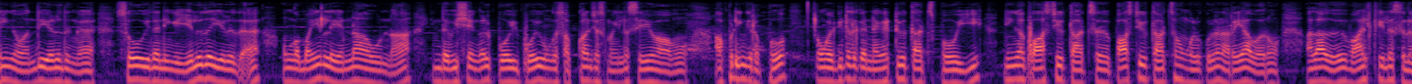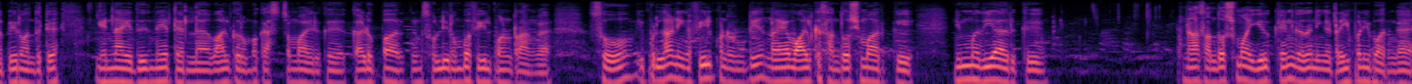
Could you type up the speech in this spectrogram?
நீங்கள் வந்து எழுதுங்க. ஸோ இதை நீங்கள் எழுத எழுத உங்கள் மைண்டில் என்ன ஆகும்னா இந்த விஷயங்கள் போய் போய் உங்கள் சப்கான்ஷியஸ் மைண்டில் சேவ் ஆகும். அப்படிங்கிறப்போ உங்கள்கிட்ட இருக்க நெகட்டிவ் தாட்ஸ் போய் நீங்கள் பாசிட்டிவ் தாட்ஸு பாசிட்டிவ் தாட்ஸும் உங்களுக்குள்ளே நிறையா வரும். அதாவது வாழ்க்கையில் சில பேர் வந்துட்டு என்ன இதுன்னே தெரில வாழ்க்கை ரொம்ப கஷ்டமாக இருக்குது கடுப்பாக இருக்குதுன்னு சொல்லி ரொம்ப ஃபீல் பண்ணுறாங்க ஸோ இப்படிலாம் நீங்கள் ஃபீல் பண்ணுறக்கூடிய நான் என் வாழ்க்கை சந்தோஷமாக இருக்குது நிம்மதியாக இருக்குது நான் சந்தோஷமாக இருக்கேங்கிறத நீங்கள் ட்ரை பண்ணி பாருங்கள்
